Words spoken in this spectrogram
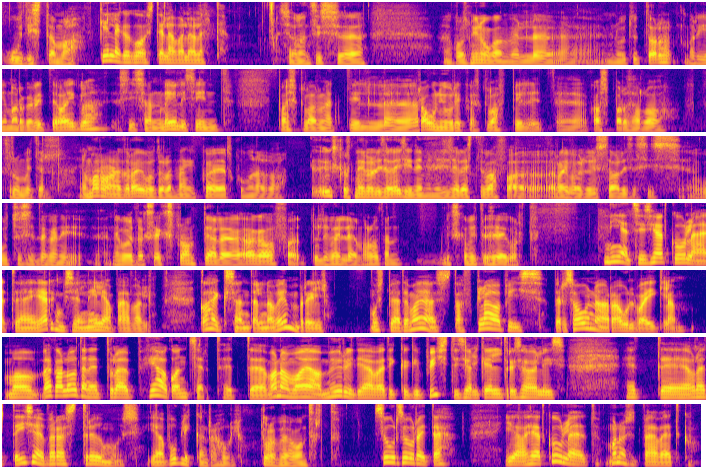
uudistama. kellega koos te laval olete? seal on siis äh, koos minuga on veel äh, minu tütar Maria Margarite Vaigla, siis on Meelis Vind bassklarnetil, äh, Raun Juurikas klahvpillid, äh, Kaspar Salo trummidel. Ja ma arvan, et Raivo tuleb, mängib ka järsku mõne loo. ükskord meil oli seal esinemine, siis oli hästi vahva, Raivo oli just saalis ja siis kutsusin ta ka nii, nagu öeldakse, eksprompt peale, väga vahva tuli välja. Ja ma loodan, miks ka mitte seekord. Nii et siis, head kuulajad, järgmisel neljapäeval, kaheksandal novembril Mustpeade majas, Staff Clubis, Persona, Raul Vaigla. ma väga loodan, et tuleb hea kontsert, et äh, vana maja müürid jäävad ikkagi püsti seal keldrisaalis, et äh, olete ise pärast rõõmus ja publik on rahul. tuleb hea kontsert suur,. suur-suur aitäh ja head kuulajad, mõnusat päeva jätku!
